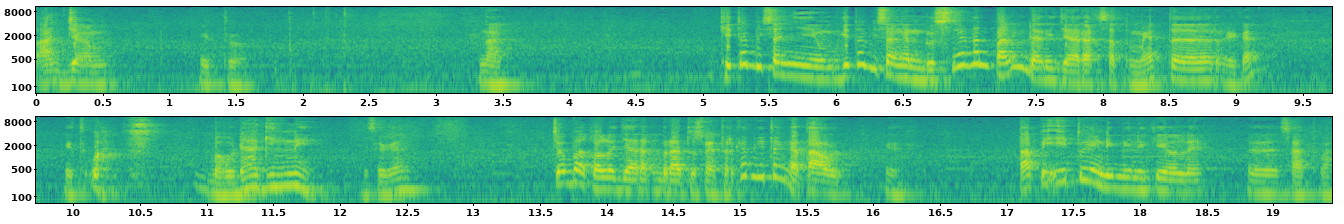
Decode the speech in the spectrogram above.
tajam itu nah kita bisa nyium kita bisa ngendusnya kan paling dari jarak satu meter ya kan? Itu wah bau daging nih gitu kan? Coba kalau jarak beratus meter kan kita nggak tahu ya. Tapi itu yang dimiliki oleh e, satwa.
